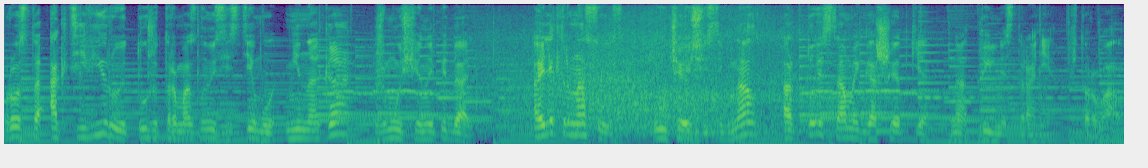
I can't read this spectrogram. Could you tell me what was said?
просто активирует ту же тормозную систему не нога, жмущая на педаль, а электронасос, получающий сигнал от той самой гашетки на тыльной стороне штурвала.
